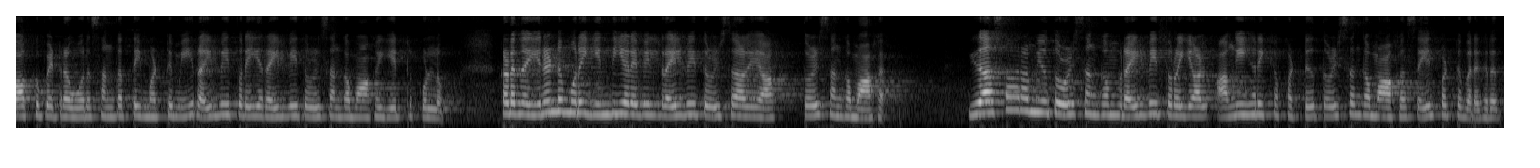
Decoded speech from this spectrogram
வாக்கு பெற்ற ஒரு சங்கத்தை மட்டுமே ரயில்வே துறையை ரயில்வே தொழிற்சங்கமாக ஏற்றுக்கொள்ளும். கடந்த இரண்டு முறை இந்திய அளவில் ரயில்வே தொழிற்சாலையாக தொழிற்சங்கமாக எஸ்ஆர்எம்யூ தொழிற்சங்கம் ரயில்வே துறையால் அங்கீகரிக்கப்பட்டு தொழிற்சங்கமாக செயல்பட்டு வருகிறது.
